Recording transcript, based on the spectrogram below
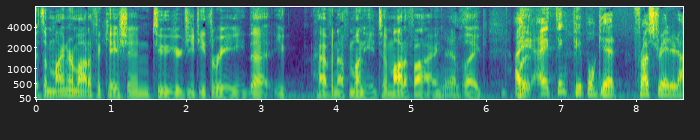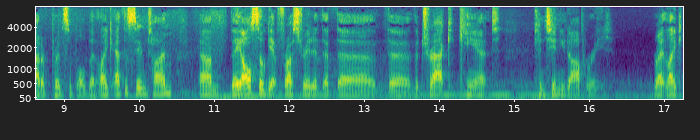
it's a minor modification to your GT3 that you have enough money to modify. Yeah. Like I, I think people get frustrated out of principle, but like at the same time, um, they also get frustrated that the the the track can't continue to operate. Right? Like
